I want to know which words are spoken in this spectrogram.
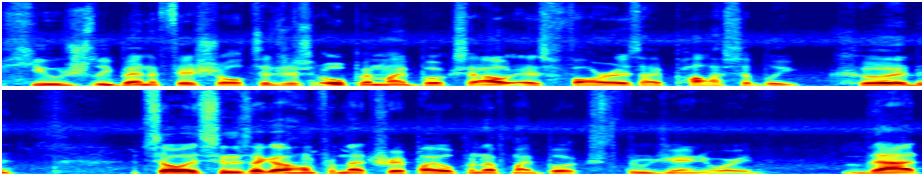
hugely beneficial to just open my books out as far as I possibly could. So as soon as I got home from that trip, I opened up my books through January. That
